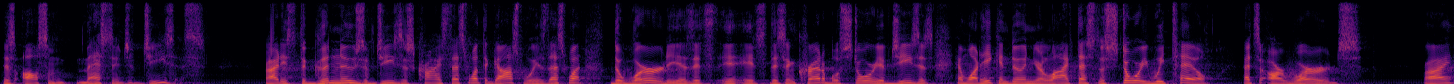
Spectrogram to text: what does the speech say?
this awesome message of Jesus. Right? It's the good news of Jesus Christ. That's what the gospel is. That's what the word is. It's, it's this incredible story of Jesus and what he can do in your life. That's the story we tell. That's our words. Right?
